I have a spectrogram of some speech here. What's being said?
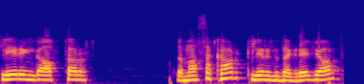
Clearing after the massacre, clearing the graveyard.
